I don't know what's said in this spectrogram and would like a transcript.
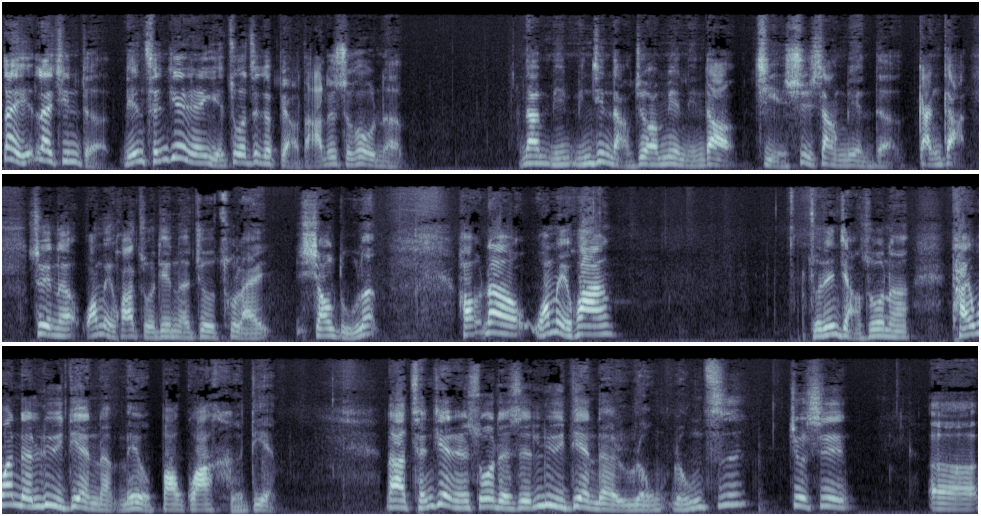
赖赖清德，连陈建仁也做这个表达的时候呢，那民民进党就要面临到解释上面的尴尬。所以呢，王美花昨天呢就出来消毒了。好，那王美花昨天讲说呢，台湾的绿电呢没有包括核电。那陈建仁说的是绿电的融融资，就是，呃，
